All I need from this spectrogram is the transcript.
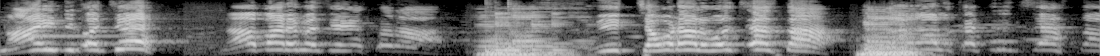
నా ఇంటికి వచ్చి నా భార్య మీద చేస్తారా నీ చెవడాలు వచ్చేస్తా నరాలు కత్తిరించేస్తా.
